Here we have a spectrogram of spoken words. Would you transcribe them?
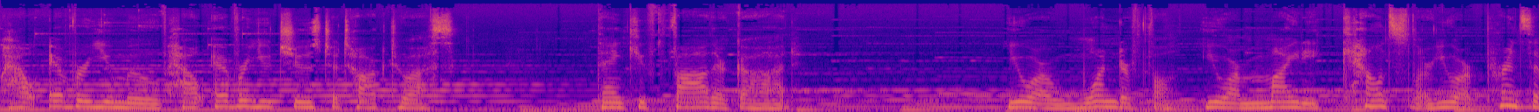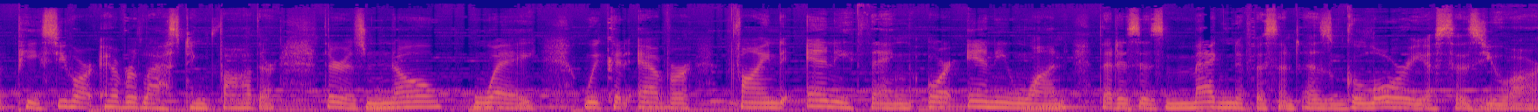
however you move, however you choose to talk to us. Thank you, Father God you are wonderful. You are mighty counselor. You are Prince of Peace. You are everlasting Father. There is no way we could ever find anything or anyone that is as magnificent, as glorious as you are,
